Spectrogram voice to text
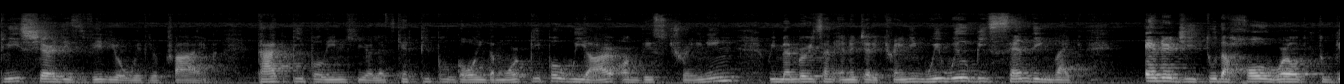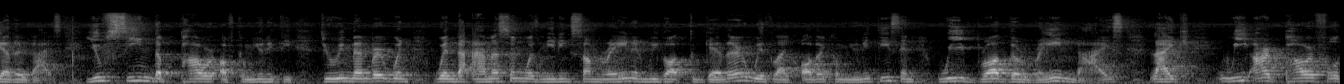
please share this video with your tribe. Tag people in here. Let's get people going. The more people we are on this training, remember it's an energetic training, we will be sending like energy to the whole world together guys you've seen the power of community do you remember when when the amazon was needing some rain and we got together with like other communities and we brought the rain guys like we are powerful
